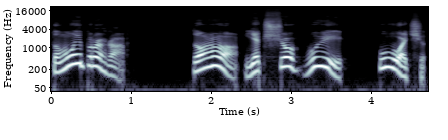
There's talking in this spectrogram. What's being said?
Тому і програв. Тому, якщо ви хочете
